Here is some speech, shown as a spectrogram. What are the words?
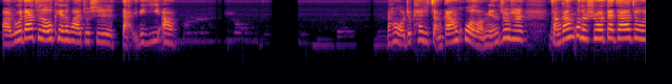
啊，如果大家觉得 OK 的话，就是打一个一啊。然后我就开始讲干货了，免得就是讲干货的时候，大家就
